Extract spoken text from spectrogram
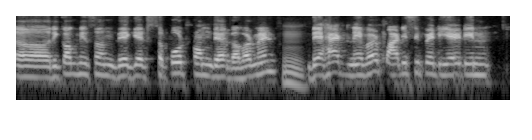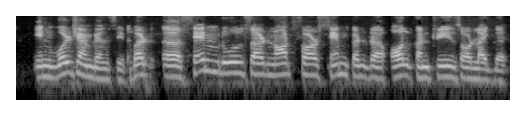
uh, recognition they get support from their government. Hmm. they had never participated yet in in world championship. But uh, same rules are not for same country, all countries or like that.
